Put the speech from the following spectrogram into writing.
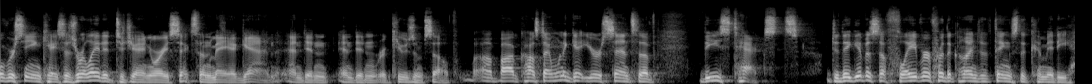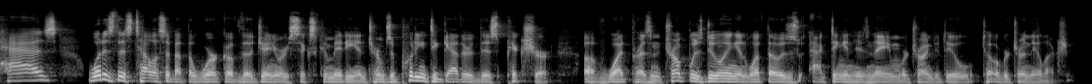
overseeing cases related to January 6th and May again and didn't and didn't recuse himself. Uh, Bob Costa, I want to get your sense of these texts. Do they give us a flavor for the kinds of things the committee has? What does this tell us about the work of the January 6th committee in terms of putting together this picture of what President Trump was doing and what those acting in his name were trying to do to overturn the election.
